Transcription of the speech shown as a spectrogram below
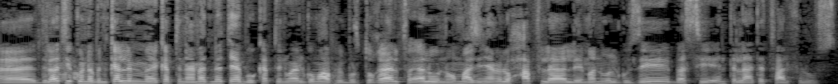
آه دلوقتي كنا بنكلم كابتن عماد متعب وكابتن وائل جمعة في البرتغال فقالوا إن هم عايزين يعملوا حفلة لمانويل جوزيه بس أنت اللي هتدفع الفلوس.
